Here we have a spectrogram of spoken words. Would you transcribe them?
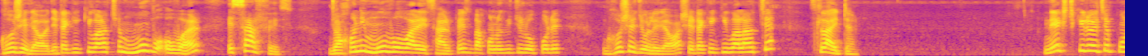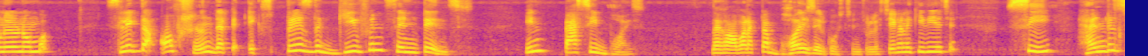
ঘষে যাওয়া, যেটাকে কি বলা হচ্ছে? মুভ ওভার এ সারফেস যখনই মুভ ওভার এ সারফেস বা কোনো কিছুর ওপরে ঘষে চলে যাওয়া, সেটাকে কি বলা হচ্ছে? স্লাইটার নেক্সট কি রয়েছে? পনেরো নম্বর। Select the option that express the given sentence in passive voice দেখো, আবার একটা ভয়েসের কোশ্চেন চলে এসছে। এখানে কি দিয়েছে? She handles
